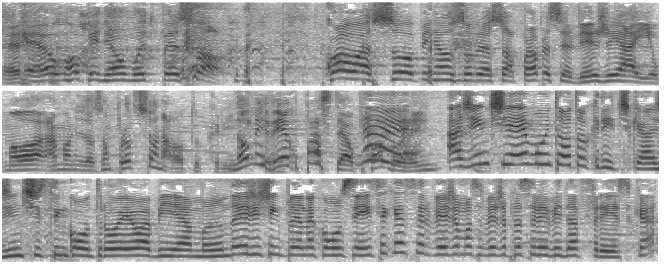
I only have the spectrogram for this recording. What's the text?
É. É, uma opinião muito pessoal. Qual a sua opinião sobre a sua própria cerveja? E aí, uma harmonização profissional. Autocrítica. Não me venha com pastel, por favor, É, hein? a gente é muito autocrítica. A gente se encontrou, eu, a Bia e a Amanda, e a gente tem plena consciência que a cerveja é uma cerveja pra ser bebida fresca.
